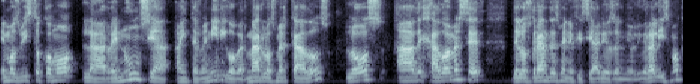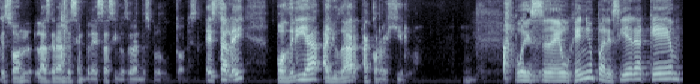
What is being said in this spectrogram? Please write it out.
Hemos visto cómo la renuncia a intervenir y gobernar los mercados los ha dejado a merced de los grandes beneficiarios del neoliberalismo, que son las grandes empresas y los grandes productores. Esta ley podría ayudar a corregirlo. Pues Eugenio, pareciera que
